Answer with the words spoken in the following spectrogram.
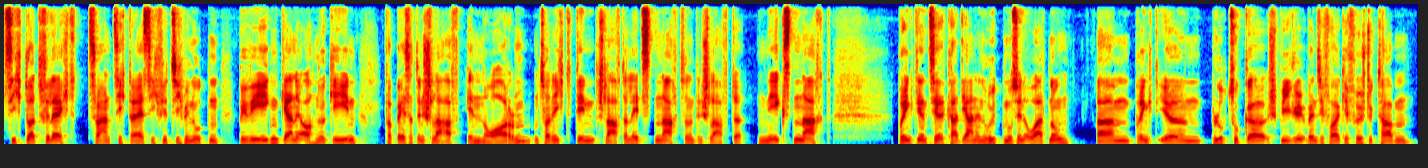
sich dort vielleicht 20, 30, 40 Minuten bewegen, gerne auch nur gehen, verbessert den Schlaf enorm. Und zwar nicht den Schlaf der letzten Nacht, sondern den Schlaf der nächsten Nacht bringt ihren zirkadianen Rhythmus in Ordnung, ähm, bringt ihren Blutzuckerspiegel, wenn sie vorher gefrühstückt haben,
